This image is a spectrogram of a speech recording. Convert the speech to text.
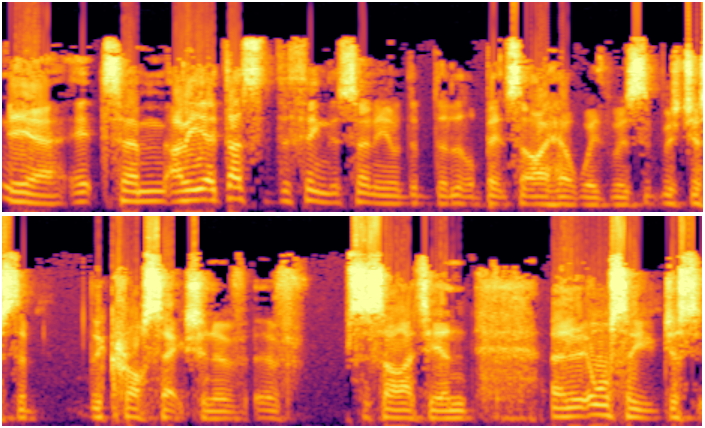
Yeah, it's. Um, I mean, yeah, that's the thing that certainly the, the little bits that I helped with was was just the the cross section of, of society and and also just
